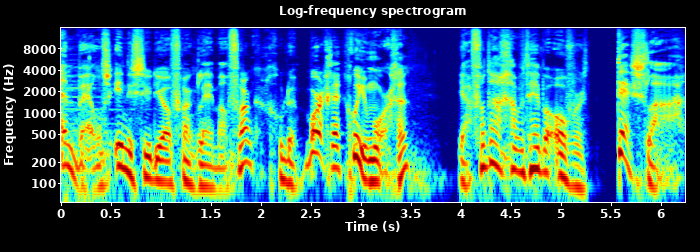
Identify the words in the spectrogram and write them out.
En bij ons in de studio Frank Leeman. Frank, goedemorgen. Goedemorgen. Ja, vandaag gaan we het hebben over Tesla.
